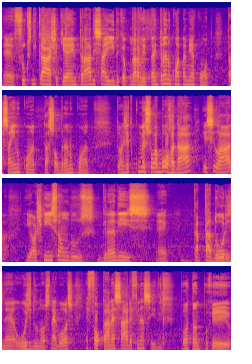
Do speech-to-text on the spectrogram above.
é, fluxo de caixa, que é entrada e saída, que é o que o cara Uhum. vê, está entrando quanto na minha conta, está saindo quanto, está sobrando quanto. Então a gente começou a abordar esse lado e eu acho que isso é um dos grandes é, captadores né, hoje do nosso negócio, é focar nessa área financeira. né? Importante porque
